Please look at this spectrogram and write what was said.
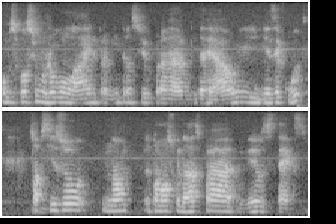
como se fosse um jogo online para mim, transfiro para a vida real e, e, executo. Só preciso não tomar os cuidados para ver os stacks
